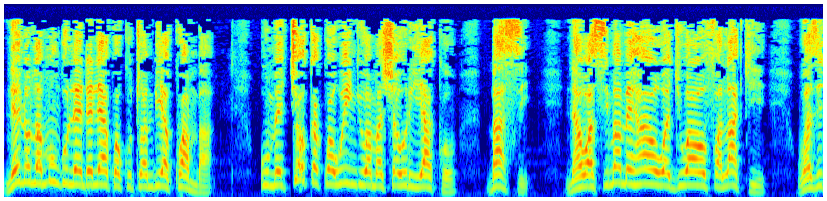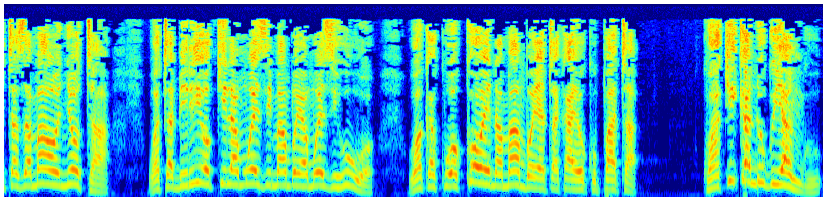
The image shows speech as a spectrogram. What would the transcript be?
neno la mungu laendelea kwa kutwambia kwamba umechoka kwa wingi wa mashauri yako basi na wasimame hao wajuao falaki wazitazamao nyota watabirio kila mwezi mambo ya mwezi huo wakakuokoe na mambo yatakayokupata. Kwa hakika ndugu yangu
